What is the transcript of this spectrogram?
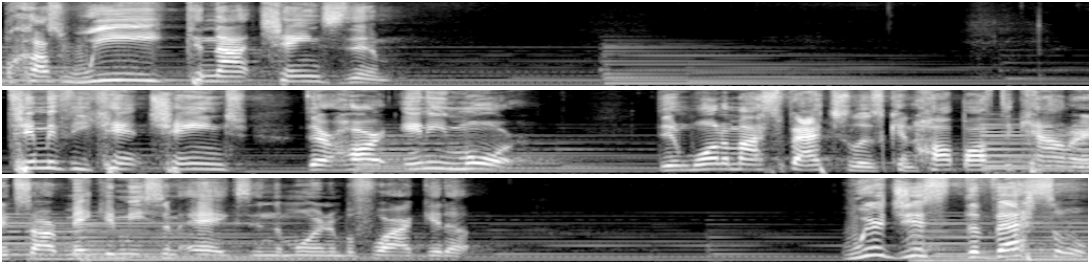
because we cannot change them. Timothy can't change their heart any more than one of my spatulas can hop off the counter and start making me some eggs in the morning before I get up. We're just the vessel.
